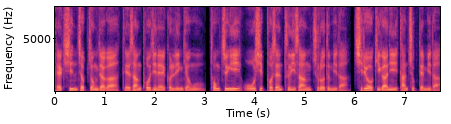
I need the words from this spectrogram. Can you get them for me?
백신 접종자가 대상포진에 걸린 경우 통증이 50% 이상 줄어듭니다. 치료 기간이 단축됩니다.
